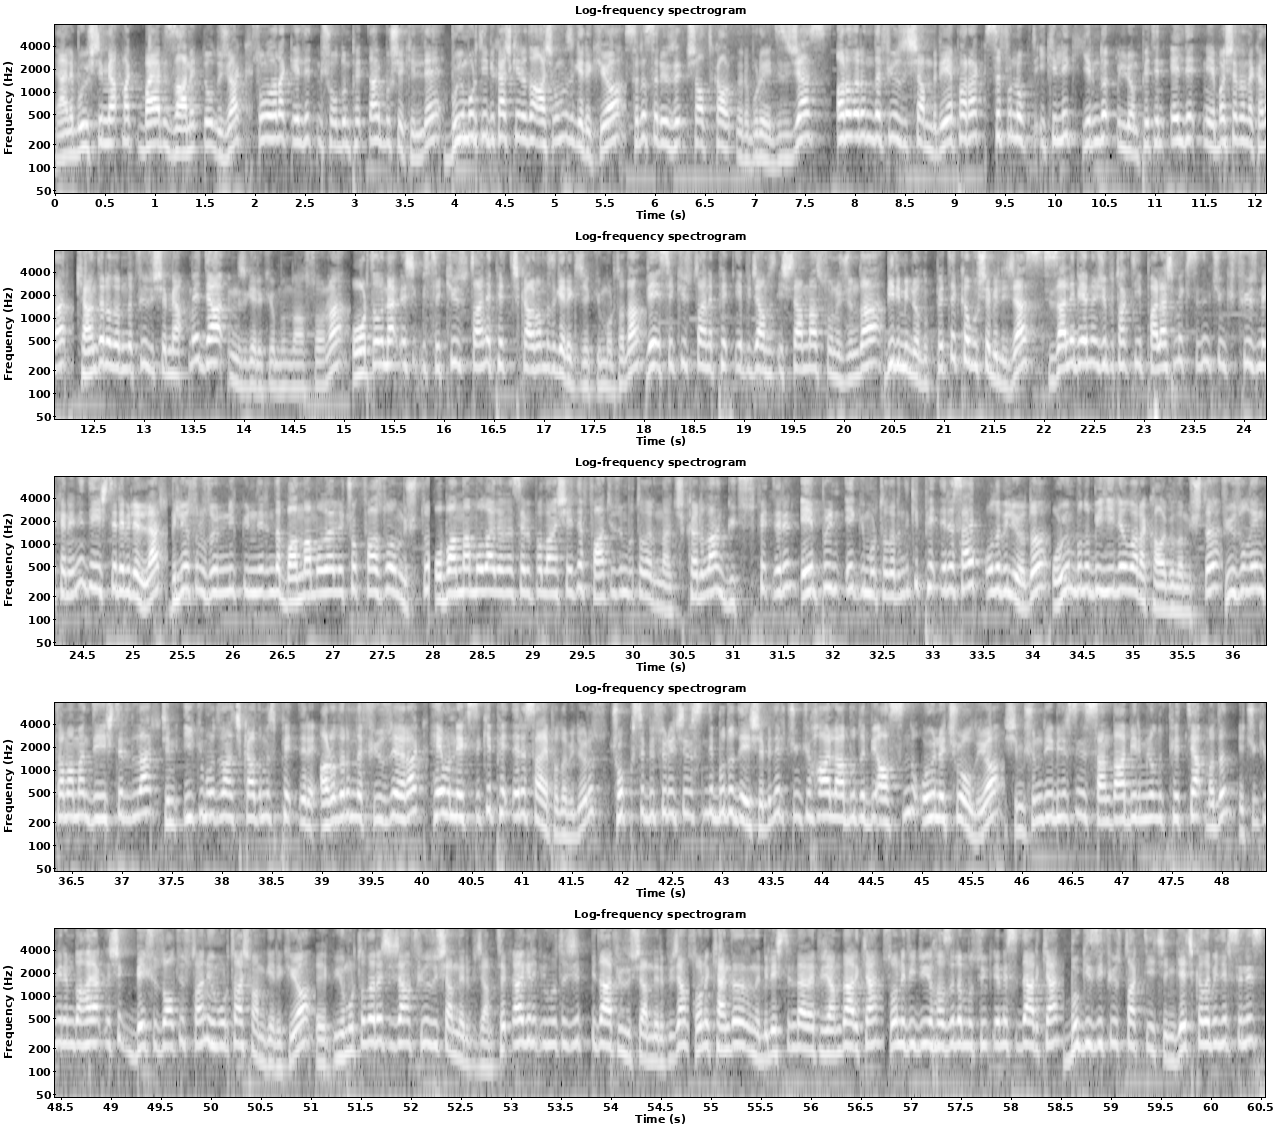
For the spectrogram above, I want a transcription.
Yani bu işlemi yapmak bayağı bir zahmetli olacak. Son olarak elde etmiş olduğum petler bu şekilde. Bu yumurtayı birkaç kere daha açmamız gerekiyor. Sıra sıra 176 kalıkları buraya dizeceğiz. Aralarında fuse işlemleri yaparak 0.2'lik 24 milyon petin elde etmeye başarana kadar kendi aralarında fuse işlemi yapmaya devam etmemiz gerekiyor bundan sonra. Ortalama yaklaşık bir 800 tane pet çıkarmamız gerekecek yumurtadan. Ve 800 tane pet yapacağımız işlemler sonucunda 1 milyonluk pete kavuşabileceğiz. Sizlerle bir an önce bu taktiği paylaşmak istedim çünkü fuse mekaniğini değiştirebilirler. Biliyorsunuz oyunun ilk günlerinde banlanma olayları çok fazla olmuştu. O banlanma olaylarına sebep olan şey de fantezi yumurtalarından çıkarılan güçsüz petlerin Emperor'in egg yumurtalarındaki petlere sahip olabiliyordu. Oyun bunu bir hile olarak algılamıştı. Fuse olayını tamamen değiştirdiler. Şimdi ilk yumurtadan çıkardığımız petleri aralarında fuselayarak Heaven X'teki petlere sahip olabiliyoruz. Çok kısa bir süre içerisinde bu da değişebilir. Çünkü hala bu da bir aslında oyun açığı oluyor. Şimdi şunu diyebilirsiniz sen daha 1 milyonluk pet yapmadın. E çünkü benim daha yaklaşık 500-600 tane yumurta açmam gerekiyor. E, yumurtaları açacağım, fuse işlemleri yapacağım. Tekrar gelip yumurta açıp bir daha fuse işlemleri yapacağım. Sonra kendi aralarında birleştirmeler yapacağım derken sonra videoyu hazırlama sürüklemesi derken bu gizli fuse taktiği için geç kalabilirsiniz.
